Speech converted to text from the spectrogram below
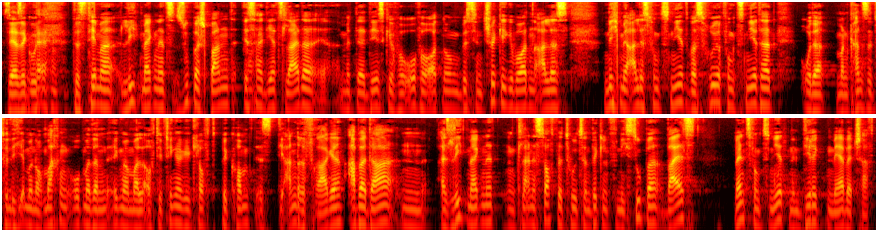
Sehr, sehr gut. Das Thema Lead Magnets, super spannend, ist halt jetzt leider mit der DSGVO-Verordnung ein bisschen tricky geworden. Alles, nicht mehr alles funktioniert, was früher funktioniert hat. Oder man kann es natürlich immer noch machen. Ob man dann irgendwann mal auf die Finger geklopft bekommt, ist die andere Frage. Aber da ein, als Lead Magnet ein kleines Software-Tool zu entwickeln, finde ich super, weil es, wenn es funktioniert, einen direkten Mehrwert schafft.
